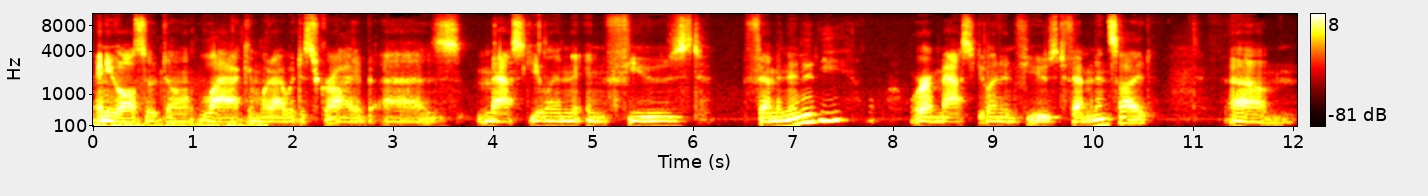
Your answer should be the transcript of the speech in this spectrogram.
and you also don't lack in what I would describe as masculine infused femininity or a masculine infused feminine side. Um,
